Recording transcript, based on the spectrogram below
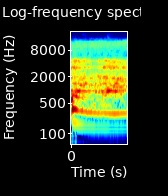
Elia.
